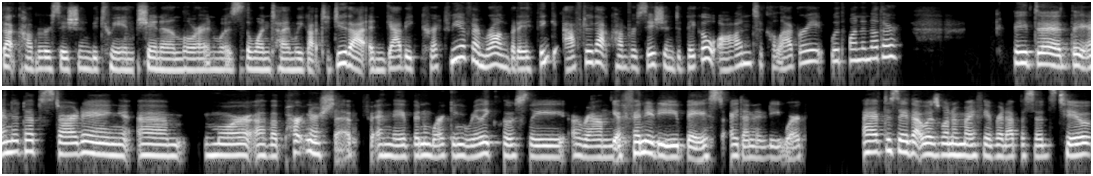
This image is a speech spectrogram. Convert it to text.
that conversation between Shana and Lauren was the one time we got to do that. And Gabby, correct me if I'm wrong, but I think after that conversation, did they go on to collaborate with one another? They did. They ended up starting um, more of a partnership, and they've been working really closely around the affinity based identity work. I have to say that was one of my favorite episodes too.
